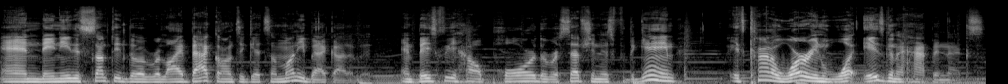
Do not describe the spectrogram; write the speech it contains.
and they needed something to rely back on to get some money back out of it. And basically, how poor the reception is for the game, it's kind of worrying what is going to happen next.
